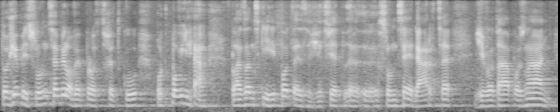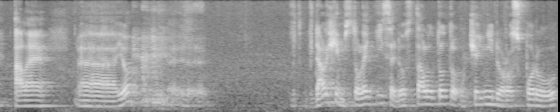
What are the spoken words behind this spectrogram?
To, že by slunce bylo ve prostředku, odpovídá platonské hypotéze, že svět, eh, slunce je dárce života a poznání. Ale jo, v dalším století se dostalo toto učení do rozporu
